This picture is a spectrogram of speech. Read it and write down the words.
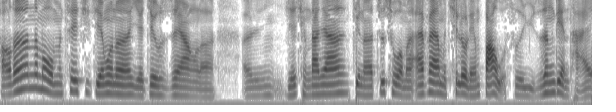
好的，那么我们这期节目呢，也就是这样了。嗯，也请大家去呢支持我们 FM 七六零八五四雨扔电台，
